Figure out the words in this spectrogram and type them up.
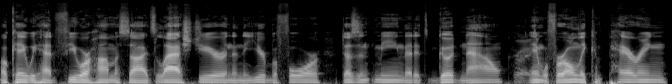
okay, we had fewer homicides last year and then the year before, doesn't mean that it's good now. Right. And if we're only comparing,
